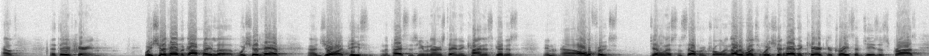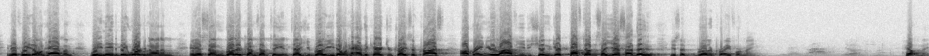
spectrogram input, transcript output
of, that they're carrying. We should have agape love. We should have uh, joy, peace, and the passes human understanding, kindness, goodness, and uh, all the fruits, gentleness, and self-control. In other words, we should have the character traits of Jesus Christ. And if we don't have them, we need to be working on them. And if some brother comes up to you and tells you, brother, you don't have the character traits of Christ operating in your life, you shouldn't get puffed up and say, yes, I do. You said, brother, pray for me. Help me.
